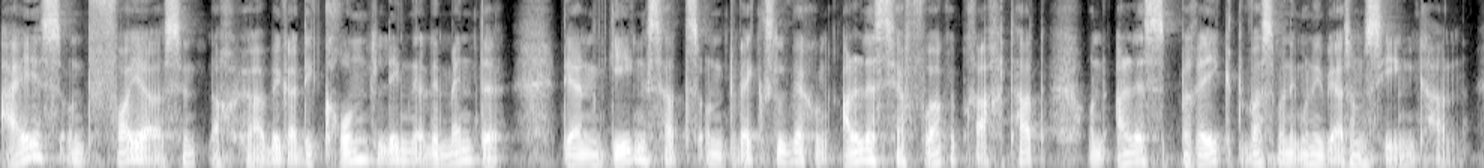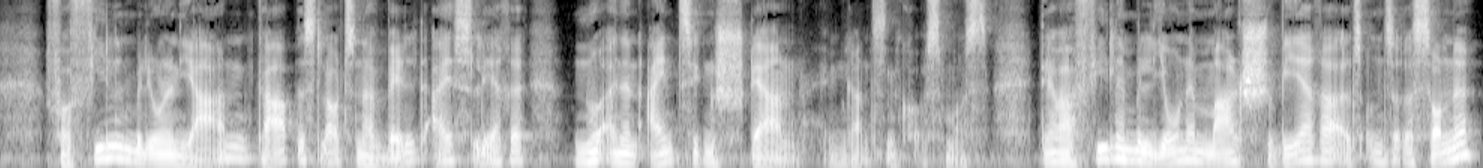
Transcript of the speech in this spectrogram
Eis und Feuer sind nach Hörbiger die grundlegenden Elemente, deren Gegensatz und Wechselwirkung alles hervorgebracht hat und alles prägt, was man im Universum sehen kann. Vor vielen Millionen Jahren gab es laut seiner Welteislehre nur einen einzigen Stern im ganzen Kosmos. Der war viele Millionen Mal schwerer als unsere Sonne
